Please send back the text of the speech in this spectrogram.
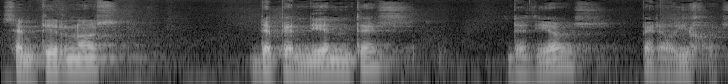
sentirnos dependientes de Dios, pero hijos.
